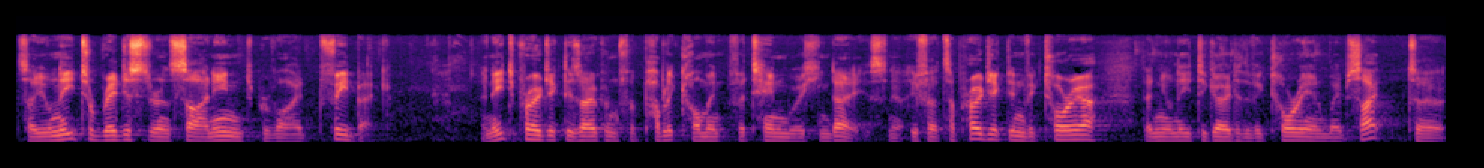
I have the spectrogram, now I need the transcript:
So you'll need to register and sign in to provide feedback. And each project is open for public comment for 10 working days. Now, if it's a project in Victoria, then you'll need to go to the Victorian website to,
